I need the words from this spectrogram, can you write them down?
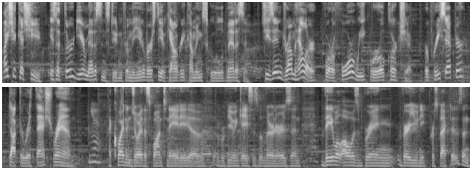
Aisha Kashif is a third year medicine student from the University of Calgary Cummings School of Medicine. She's in Drumheller for a four week rural clerkship. Her preceptor, Dr. Ritesh Ram. Yeah. I quite enjoy the spontaneity of, of, reviewing cases with learners and they will always bring very unique perspectives and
